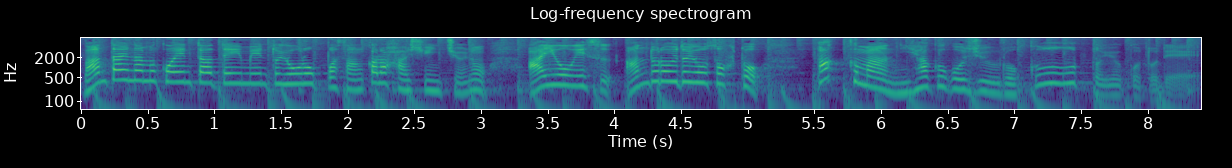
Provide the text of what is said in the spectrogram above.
バンタイナムコエンターテインメントヨーロッパさんから配信中の iOS、Android 用ソフトパックマン256ということで、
